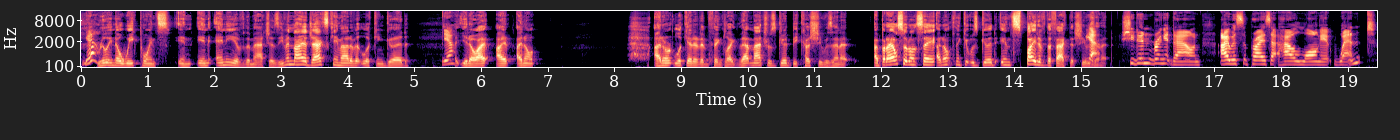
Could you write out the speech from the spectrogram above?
Yeah. really no weak points in in any of the matches. Even Nia Jax came out of it looking good. Yeah, You know, I I I don't I don't look at it and think like that match was good because she was in it. Uh, But I also don't say I don't think it was good in spite of the fact that she was yeah. in it. She didn't bring it down. I was surprised at how long it went,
